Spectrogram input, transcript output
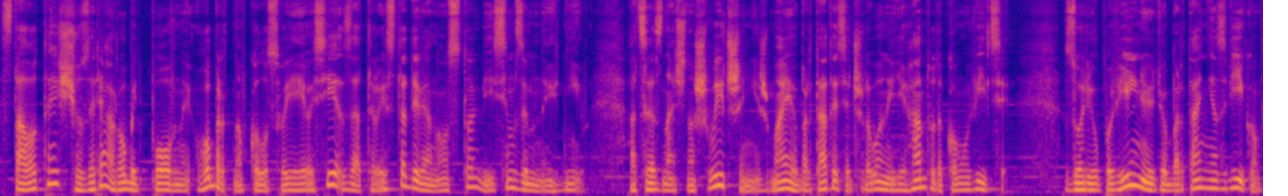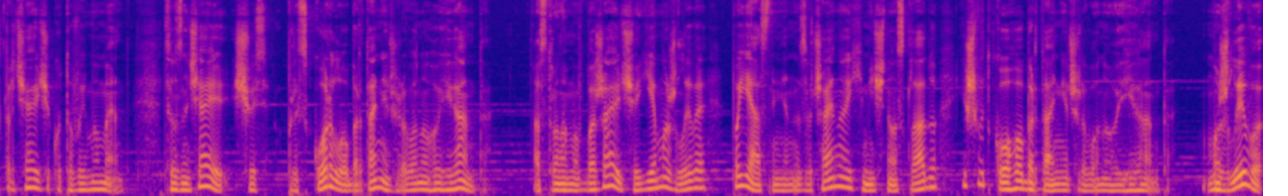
стало те, що зоря робить повний оберт навколо своєї осі за 398 земних днів, а це значно швидше, ніж має обертатися червоний гігант у такому віці. Зорі уповільнюють обертання з віком, втрачаючи кутовий момент. Це означає, щось прискорило обертання червоного гіганта. Астрономи вважають, що є можливе пояснення незвичайного хімічного складу і швидкого обертання червоного гіганта. Можливо,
